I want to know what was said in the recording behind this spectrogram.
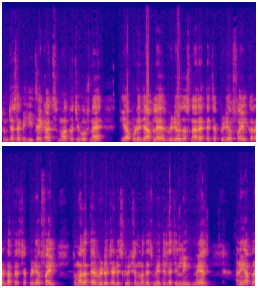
तुमच्यासाठी हीच एक आज महत्त्वाची घोषणा आहे की यापुढे जे आपले व्हिडिओज असणार आहेत त्याच्या P D F file current अफेअर्सच्या पी डी एफ फाईल तुम्हाला त्या व्हिडिओच्या डिस्क्रिप्शनमध्येच मिळतील त्याची लिंक मिळेल. आणि आपलं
